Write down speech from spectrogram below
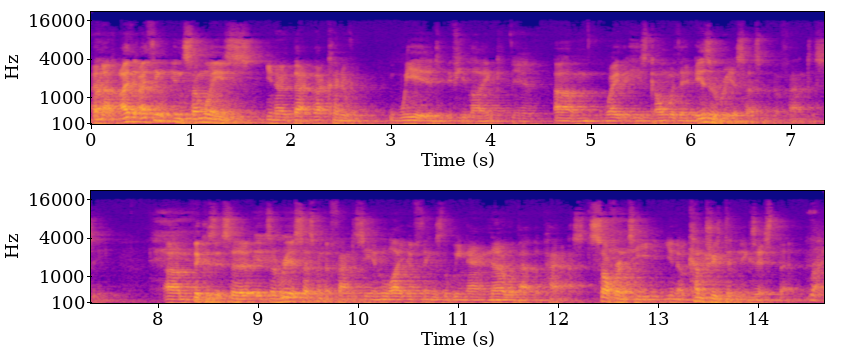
and I, I think in some ways, you know, that, that kind of weird, if you like, um, way that he's gone with it is a reassessment of fantasy. Um, because it's a it's a reassessment of fantasy in light of things that we now know about the past. Sovereignty, you know, countries didn't exist then, Right.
